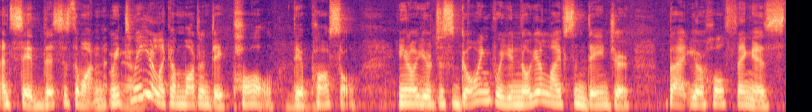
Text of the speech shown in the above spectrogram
and say, This is the one. I mean, to me, you're like a modern day Paul, the mm. apostle. You know, you're just going where you know your life's in danger, but your whole thing is,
